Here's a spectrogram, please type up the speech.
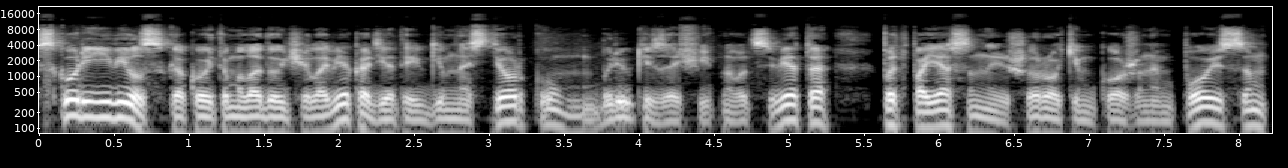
Вскоре явился какой-то молодой человек, одетый в гимнастерку, брюки защитного цвета, подпоясанные широким кожаным поясом,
